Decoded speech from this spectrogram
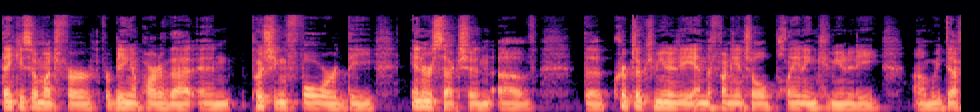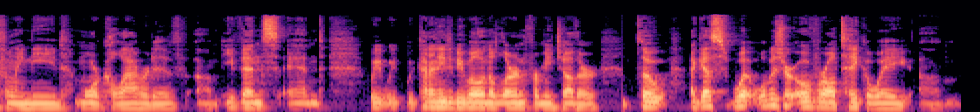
thank you so much for for being a part of that and pushing forward the intersection of the crypto community and the financial planning community. Um, we definitely need more collaborative um, events and we, we, we kind of need to be willing to learn from each other. So I guess what, what was your overall takeaway um,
